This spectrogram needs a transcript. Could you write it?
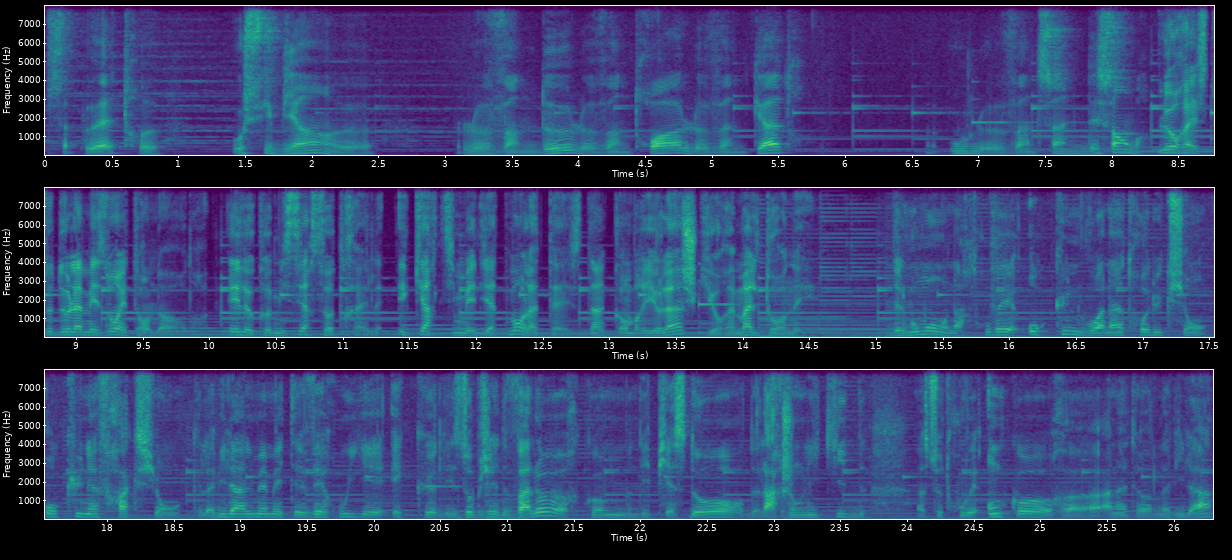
Ça peut être euh, aussi bien le 22, le 23, le 24 ou le 25 décembre. Le reste de la maison est en ordre et le commissaire Sauterelle écarte immédiatement la thèse d'un cambriolage qui aurait mal tourné. Dès le moment où on n'a retrouvé aucune voie d'introduction, aucune infraction, que la villa elle-même était verrouillée et que les objets de valeur, comme des pièces d'or, de l'argent liquide, euh, se trouvaient encore euh, à l'intérieur de la villa,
